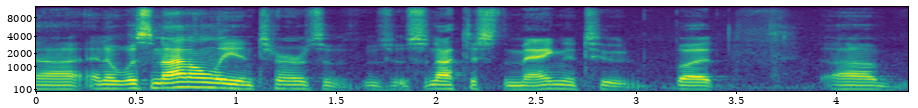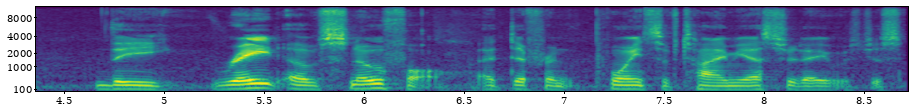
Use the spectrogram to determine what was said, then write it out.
Uh, and it was not only in terms of, it was not just the magnitude, but uh, the rate of snowfall at different points of time yesterday was just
